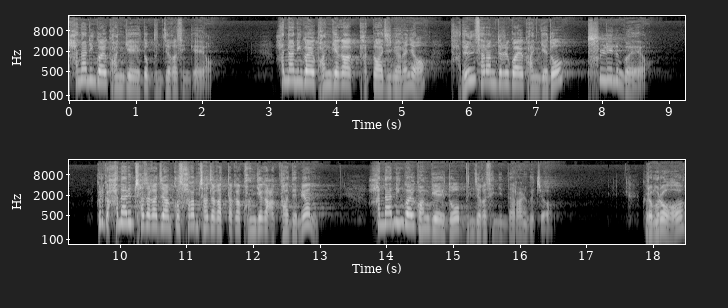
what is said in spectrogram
하나님과의 관계에도 문제가 생겨요. 하나님과의 관계가 가까워지면은요, 다른 사람들과의 관계도 풀리는 거예요. 그러니까 하나님 찾아가지 않고 사람 찾아갔다가 관계가 악화되면 하나님과의 관계에도 문제가 생긴다라는 거죠. 그러므로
